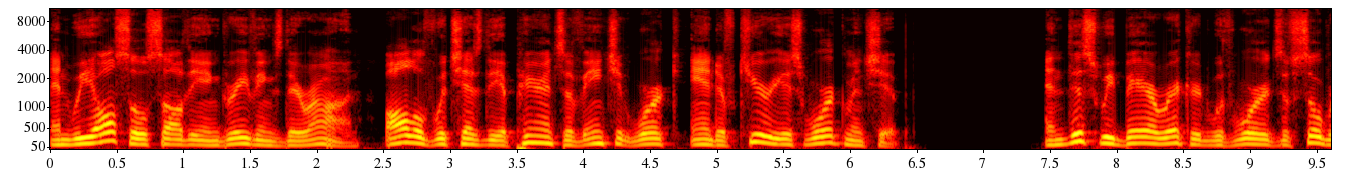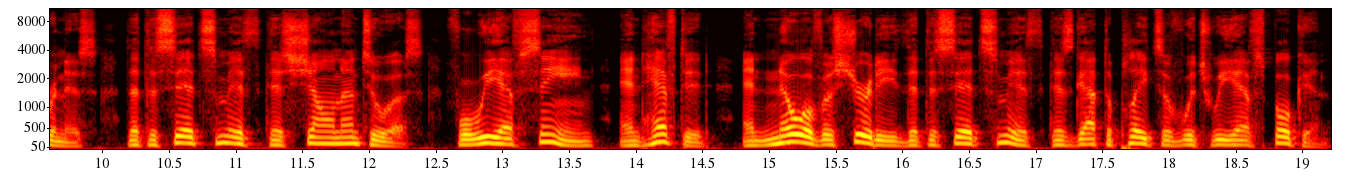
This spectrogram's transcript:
And we also saw the engravings thereon, all of which has the appearance of ancient work and of curious workmanship. And this we bear record with words of soberness, that the said Smith has shown unto us, for we have seen, and hefted, and know of a surety that the said Smith has got the plates of which we have spoken.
